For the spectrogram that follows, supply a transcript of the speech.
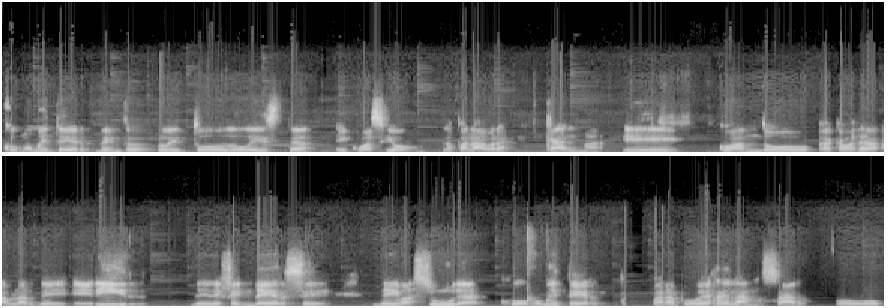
¿Cómo meter dentro de toda esta ecuación la palabra calma? Eh, cuando acabas de hablar de herir, de defenderse, de basura, ¿cómo meter para poder relanzar o,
